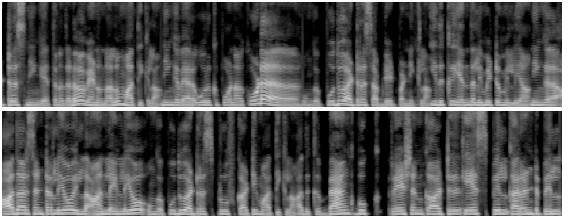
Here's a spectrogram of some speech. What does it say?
அட்ரஸ் நீங்க எத்தனை தடவை வேணும்னாலும் மாத்திக்கலாம். நீங்க வேற ஊருக்கு போனா கூட உங்க புது அட்ரஸ் அப்டேட் பண்ணிக்கலாம். இதுக்கு எந்த லிமிட்டும் இல்லையா? நீங்க ஆதார் சென்டர்லயோ இல்ல ஆன்லைன்லயோ உங்க புது அட்ரஸ் ப்ரூஃப் காட்டி மாத்திக்கலாம். அதுக்கு bank book ration card gas bill current bill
